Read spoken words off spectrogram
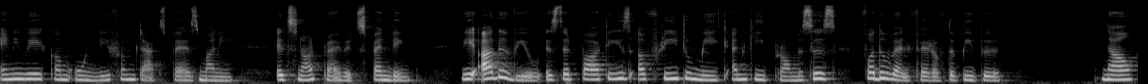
anyway come only from taxpayers' money. It's not private spending. The other view is that parties are free to make and keep promises for the welfare of the people. Now,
